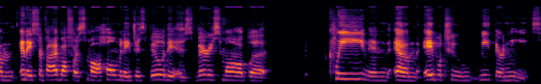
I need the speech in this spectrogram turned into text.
um and they survive off a small home and they just build it. It's very small but clean and um able to meet their needs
